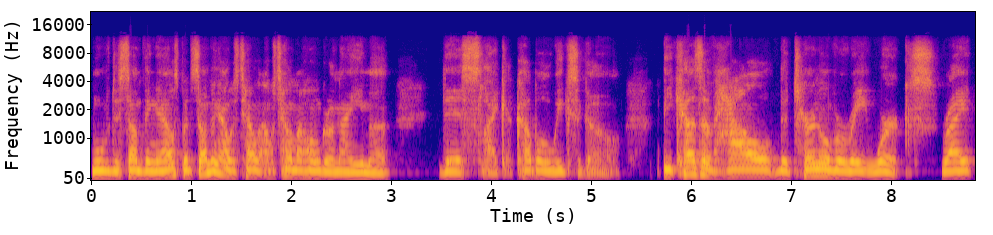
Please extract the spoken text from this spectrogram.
move to something else. But something I was telling I was telling my homegirl Naima this like a couple of weeks ago because of how the turnover rate works, right?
